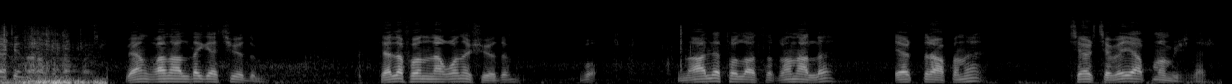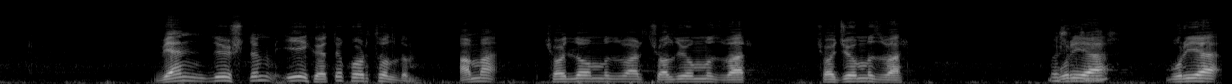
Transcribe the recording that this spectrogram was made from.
Lakin tarafından. Ben kanalda geçiyordum. Telefonla konuşuyordum. Bu nalet olası kanalı etrafını çerçeve yapmamışlar. Ben düştüm, iyi kötü kurtuldum. Ama çoluğumuz var, çoluğumuz var, çocuğumuz var. Başka Buraya- var? Buraya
